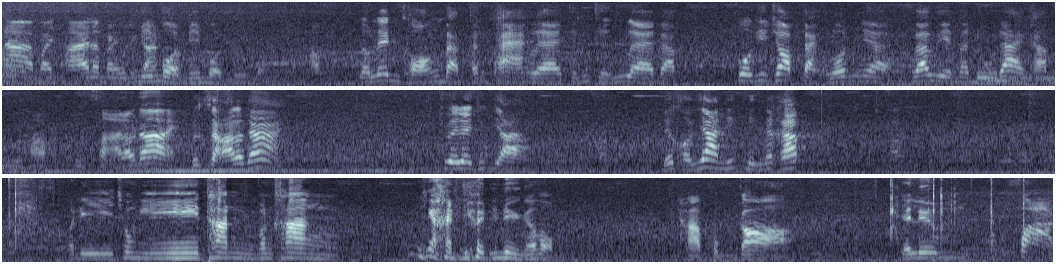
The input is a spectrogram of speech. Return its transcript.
หน้าไฟท้ายแล้วมีบริมีการหมดมีหมดมีหมดครับเราเล่นของแบบแพงๆเลยถึงถึงๆเลยแบบพวกที่ชอบแต่งรถเนี่ยแวะเวียนมาดูได้ครับครับปรึกษาเราได้ ปรึกษาเราได้ ช่วยได้ทุกอย่าง เดี๋ยวขออนุญาตนิดหนึ่งนะครับ พอดีช่วงนี้ท่านค่อนข้าง งานเยอะนิดหนึ่งครับผมครับผมก็ อย่าลืมฝาก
